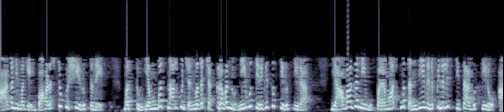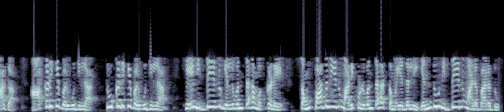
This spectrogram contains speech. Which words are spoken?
ಆಗ ನಿಮಗೆ ಬಹಳಷ್ಟು ಖುಷಿ ಇರುತ್ತದೆ. ಮತ್ತು ಎಂಬತ್ನಾಲ್ಕು ಜನ್ಮದ ಚಕ್ರವನ್ನು ನೀವು ತಿರುಗಿಸುತ್ತಿರುತ್ತೀರಾ? ಯಾವಾಗ ನೀವು ಪರಮಾತ್ಮ ತಂದೆಯ ನೆನಪಿನಲ್ಲಿ ಸ್ಥಿತ ಆಗುತ್ತೀರೋ ಆಗ ಆಕಳಿಕೆ ಬರುವುದಿಲ್ಲ ತೂಕಡಿಕೆ ಬರುವುದಿಲ್ಲ. ಹೇ ನಿದ್ದೆಯನ್ನು ಗೆಲ್ಲುವಂತಹ ಮಕ್ಕಳೇ, ಸಂಪಾದನೆಯನ್ನು ಮಾಡಿಕೊಳ್ಳುವಂತಹ ಸಮಯದಲ್ಲಿ ಎಂದೂ ನಿದ್ದೆಯನ್ನು ಮಾಡಬಾರದು.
